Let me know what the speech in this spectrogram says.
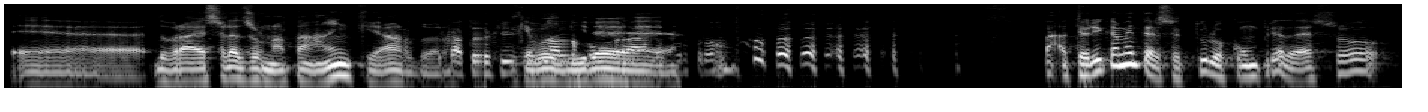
eh, dovrà essere aggiornata anche hardware. Che, che vuol dire... Comprato, purtroppo. Ma teoricamente se tu lo compri adesso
